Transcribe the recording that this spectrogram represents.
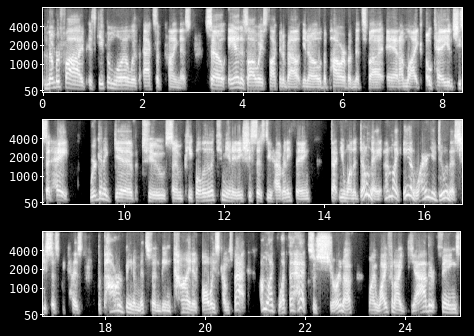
Number five is keep them loyal with acts of kindness. So Anne is always talking about, you know, the power of a mitzvah. And I'm like, okay. And she said, hey, we're going to give to some people in the community. She says, do you have anything that you want to donate? And I'm like, Anne, why are you doing this? She says, because the power of being a mitzvah and being kind, it always comes back. I'm like, what the heck? So sure enough, my wife and I gathered things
